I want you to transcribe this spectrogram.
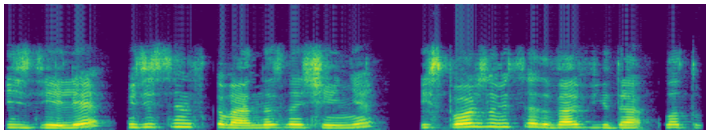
изделия медицинского назначения используются два вида латуни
